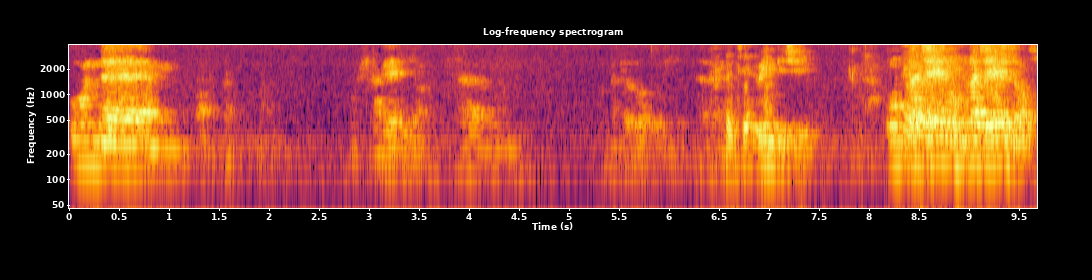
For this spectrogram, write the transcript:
un, eh, flagello, um, come tradotto? Lì? Eh, 15. Un flagello, un flagello.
